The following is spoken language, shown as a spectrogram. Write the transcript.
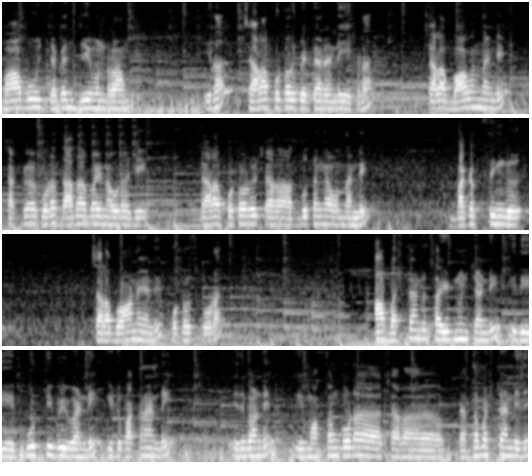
బాబు జగజ్జీవన్ రామ్. ఇలా చాలా ఫోటోలు పెట్టారండి ఇక్కడ. చాలా బాగుందండి. చక్కగా కూడా దాదాబాయి నవరోజీ. చాలా ఫోటోలు చాలా అద్భుతంగా ఉందండి. భగత్ సింగ్. చాలా బాగున్నాయండి ఫొటోస్ కూడా. ఆ బస్ స్టాండ్ సైడ్ నుంచి అండి ఇది పూర్తి వ్యూ అండి ఇటు పక్కన అండి. ఇదిగోండి ఈ మొత్తం కూడా చాలా పెద్ద బస్ స్టాండ్ ఇది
